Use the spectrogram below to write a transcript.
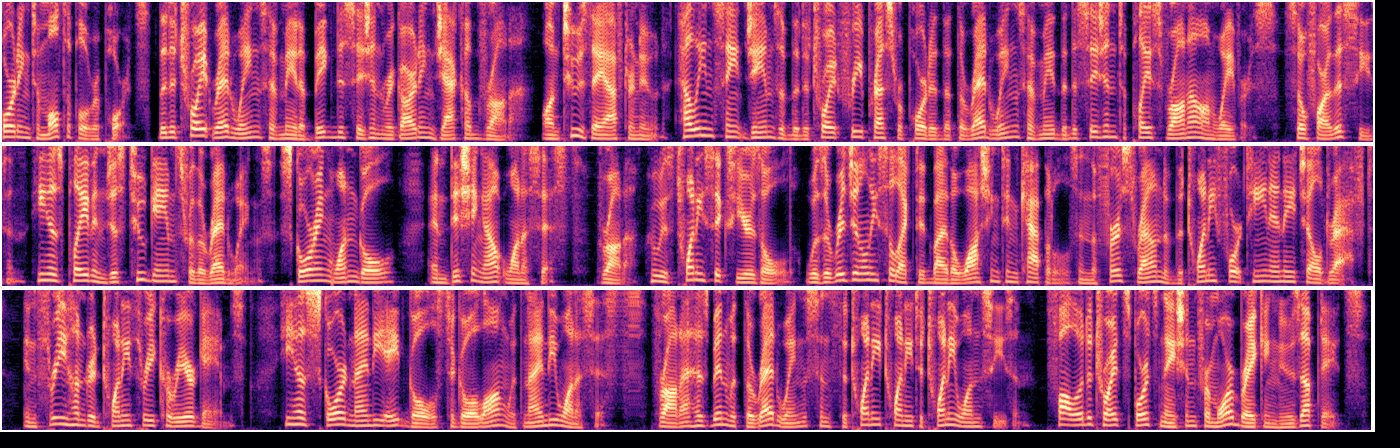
According to multiple reports, the Detroit Red Wings have made a big decision regarding Jakub Vrana. On Tuesday afternoon, Helene St. James of the Detroit Free Press reported that the Red Wings have made the decision to place Vrana on waivers. So far this season, he has played in just two games for the Red Wings, scoring one goal and dishing out one assist. Vrana, who is 26 years old, was originally selected by the Washington Capitals in the first round of the 2014 NHL Draft. In 323 career games, he has scored 98 goals to go along with 91 assists. Vrana has been with the Red Wings since the 2020-21 season. Follow Detroit Sports Nation for more breaking news updates.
